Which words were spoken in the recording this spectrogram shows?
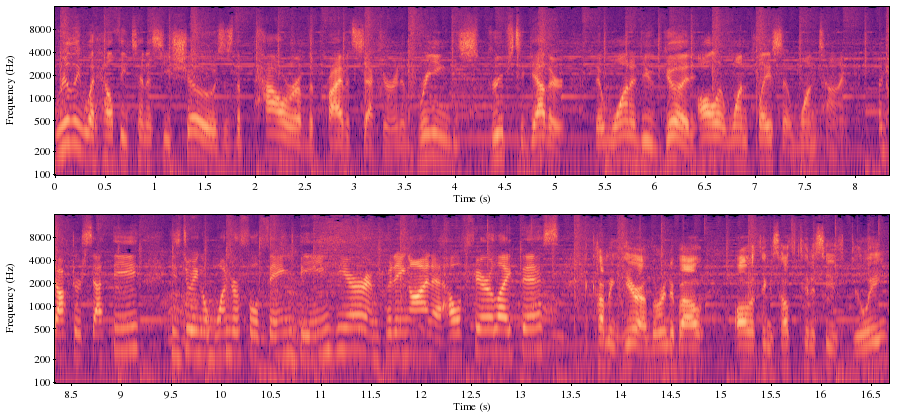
Really what Healthy Tennessee shows is the power of the private sector and of bringing these groups together that want to do good all at one place at one time. Dr. Sethi, he's doing a wonderful thing being here and putting on a health fair like this. Coming here, I learned about all the things Health Tennessee is doing.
